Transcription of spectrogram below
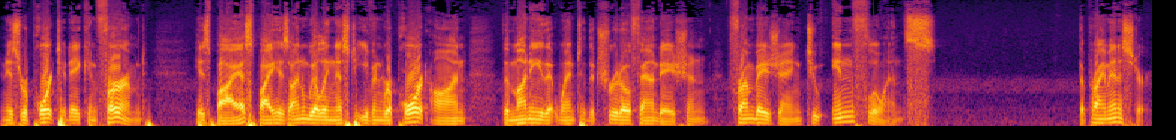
And his report today confirmed his bias by his unwillingness to even report on the money that went to the Trudeau Foundation from Beijing to influence the Prime Minister.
